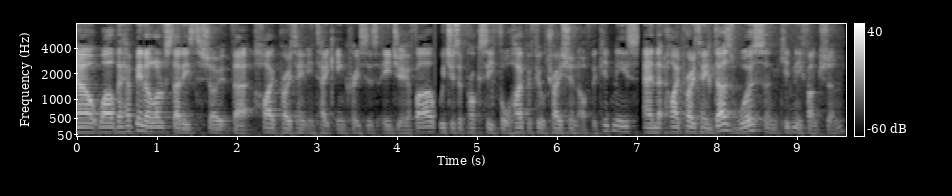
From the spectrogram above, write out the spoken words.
Now, while there have been a lot of studies to show that high protein intake increases EGFR, which is a proxy for hyperfiltration of the kidneys, and that high protein does worsen kidney function,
